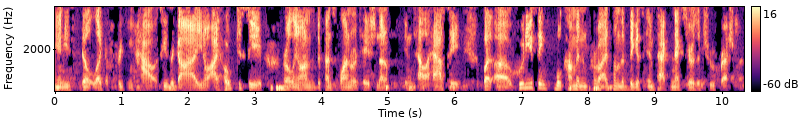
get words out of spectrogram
and he's built like a freaking house. He's a guy you know I hope to see early on in the defensive line rotation in Tallahassee. But uh, who do you think will come in and provide some of the biggest impact next year as a true freshman?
